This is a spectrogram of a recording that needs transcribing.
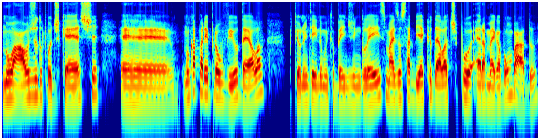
no auge do podcast. É... Nunca parei pra ouvir o dela, porque eu não entendo muito bem de inglês, mas eu sabia que o dela, tipo, era mega bombado.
